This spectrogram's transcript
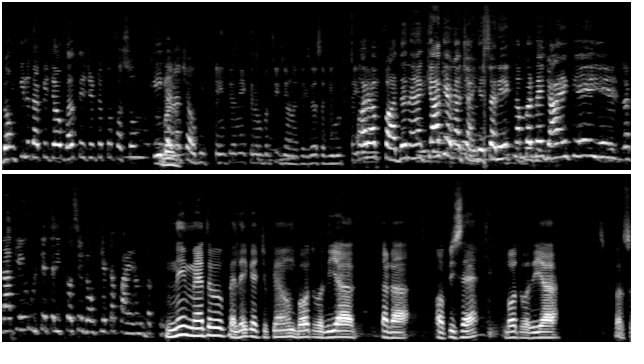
ਡੋਂਕੀ ਲਗਾ ਕੇ ਜਾਓ ਗਲਤ ਏਜੰਟ ਤੋਂ ਫਸੋ ਕੀ मैं- कहना चाहोगे कहीं तो हमें एक नंबर से ही जाना चाहिए सभी ਨੂੰ और आप फादर हैं क्या कहना चाहेंगे सर एक नंबर में जाएं कि ये लगा के उल्टे तरीकों से डोंकी टपाएं हम सबको ਨਹੀਂ ਮੈਂ ਤਾਂ ਪਹਿਲੇ ਕਹਿ ਚੁੱਕਿਆ ਹਾਂ ਬਹੁਤ ਵਧੀਆ ਤੁਹਾਡਾ ਆਫਿਸ ਹੈ ਬਹੁਤ ਵਧੀਆ ਬਸ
